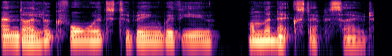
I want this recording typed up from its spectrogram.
and I look forward to being with you on the next episode.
